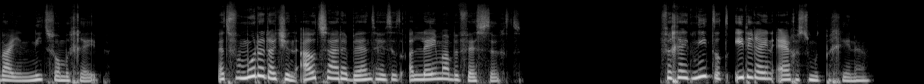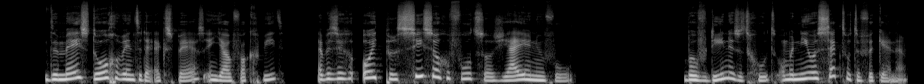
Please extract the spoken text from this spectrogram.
waar je niets van begreep. Het vermoeden dat je een outsider bent heeft het alleen maar bevestigd. Vergeet niet dat iedereen ergens moet beginnen. De meest doorgewinterde experts in jouw vakgebied hebben zich ooit precies zo gevoeld zoals jij je nu voelt. Bovendien is het goed om een nieuwe sector te verkennen.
